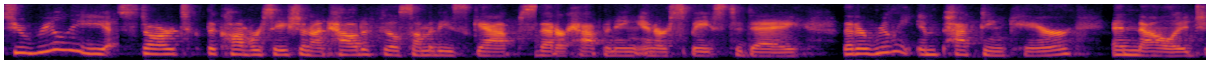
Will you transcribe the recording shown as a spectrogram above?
to really start the conversation on how to fill some of these gaps that are happening in our space today that are really impacting care and knowledge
